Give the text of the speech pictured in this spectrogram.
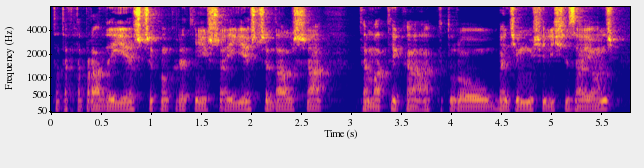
to tak naprawdę jeszcze konkretniejsza i jeszcze dalsza tematyka, którą będziemy musieli się zająć.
